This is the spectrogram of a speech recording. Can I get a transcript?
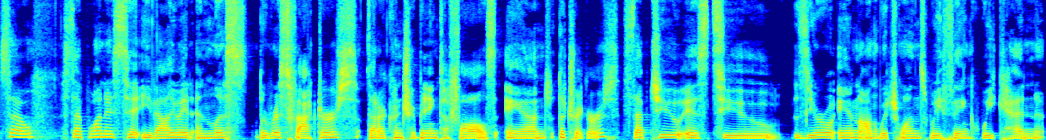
So, step one is to evaluate and list the risk factors that are contributing to falls and the triggers. Step two is to zero in on which ones we think we can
